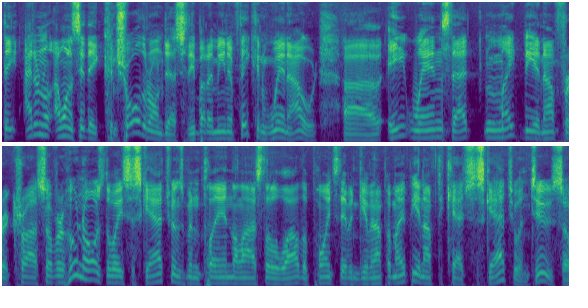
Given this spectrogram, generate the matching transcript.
they. I don't know. I want to say they control their own destiny, but I mean, if they can win out uh, eight wins, that might be enough for a crossover. Who knows the way Saskatchewan's been playing the last little while? The points they've been giving up, it might be enough to catch Saskatchewan too. So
